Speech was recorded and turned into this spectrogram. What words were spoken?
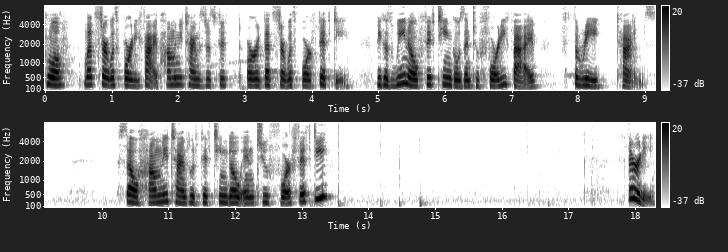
Well, let's start with 45. How many times does 50, or let's start with 450, because we know 15 goes into 45 three times. So how many times would 15 go into 450? 30.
